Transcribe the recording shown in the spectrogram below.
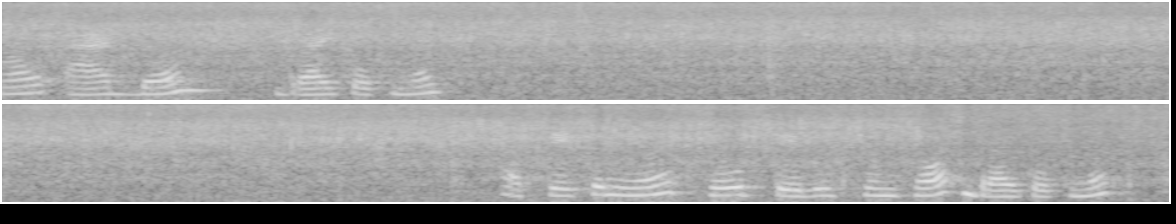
Now add the dry coconut. I've taken here 4 tablespoons of dry coconut.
